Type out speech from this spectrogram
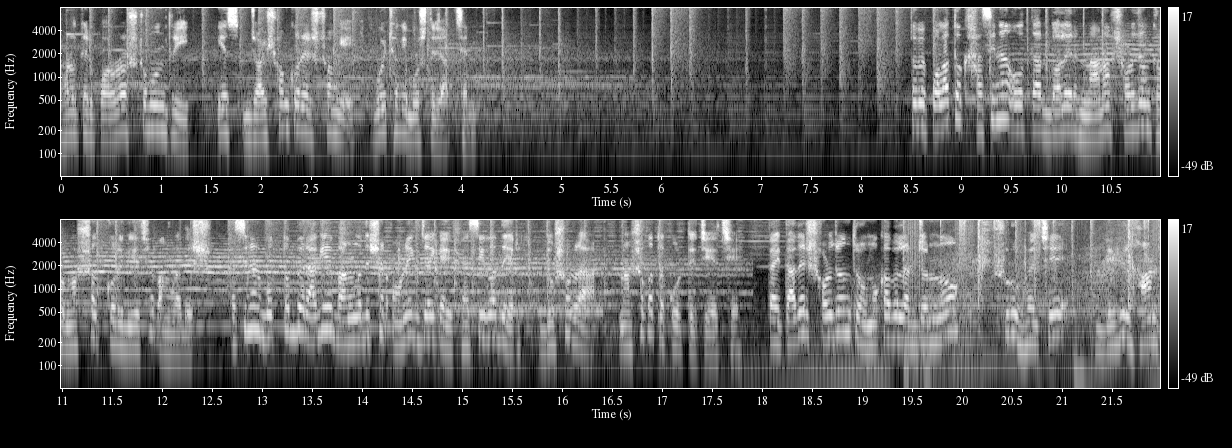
ভারতের পররাষ্ট্রমন্ত্রী এস জয়শঙ্করের সঙ্গে বৈঠকে বসতে যাচ্ছেন। তবে পলাতক হাসিনা ও তার দলের নানা ষড়যন্ত্র নস্বাত করে দিয়েছে বাংলাদেশ। হাসিনার বক্তব্যের আগে বাংলাদেশের অনেক জায়গায় ফ্যাসিবাদের দোসররা নাশকতা করতে চেয়েছে। তাই তাদের ষড়যন্ত্র মোকাবেলার জন্য শুরু হয়েছে ডেভিল হান্ট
